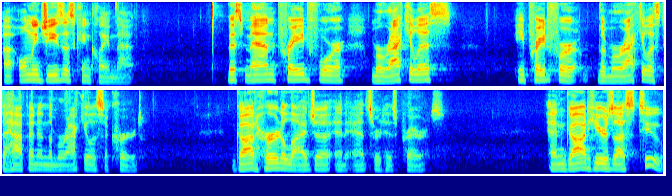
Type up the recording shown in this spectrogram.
Uh, only Jesus can claim that. This man prayed for miraculous, he prayed for the miraculous to happen, and the miraculous occurred. God heard Elijah and answered his prayers. And God hears us too.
